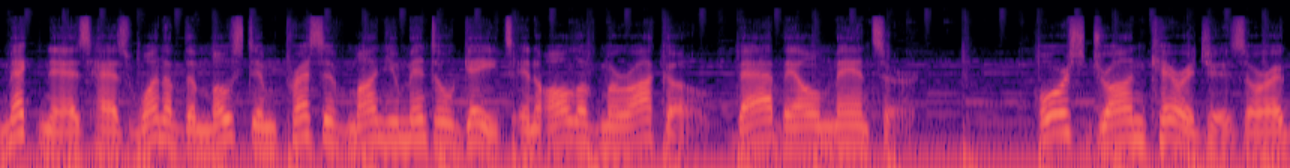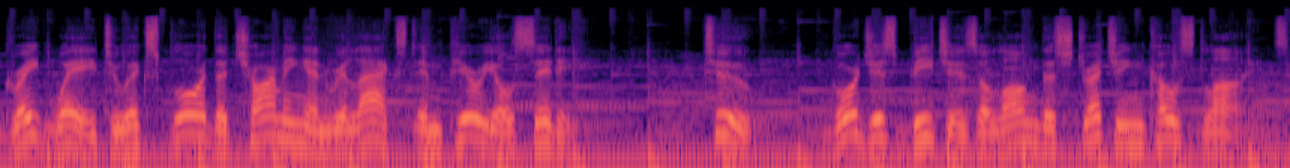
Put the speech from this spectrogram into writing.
Meknès has one of the most impressive monumental gates in all of Morocco, Bab el Mansur. Horse-drawn carriages are a great way to explore the charming and relaxed imperial city. 2. Gorgeous beaches along the stretching coastlines.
